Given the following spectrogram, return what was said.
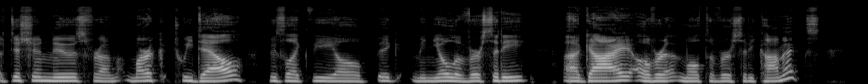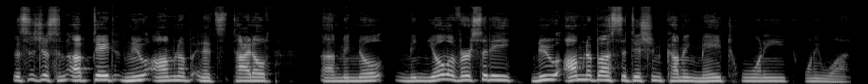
addition news from Mark Tweedale, who's like the uh, big Mignolaversity uh, guy over at Multiversity Comics. This is just an update, new omnibus, and it's titled uh, Mignol- Mignolaversity New Omnibus Edition coming May 2021.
